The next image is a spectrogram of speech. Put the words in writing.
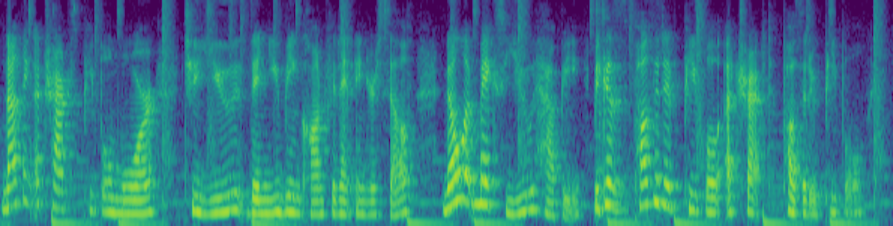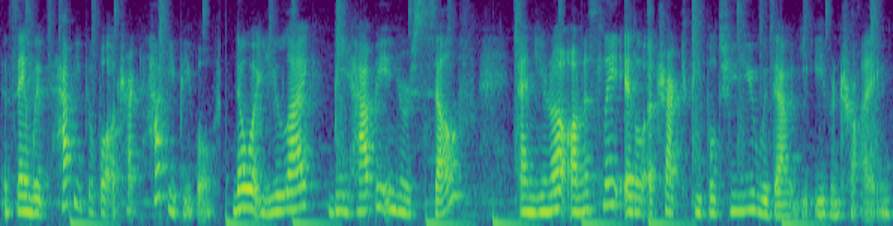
Nothing attracts people more to you than you being confident in yourself. Know what makes you happy because positive people attract positive people. And same with happy people attract happy people. Know what you like, be happy in yourself, and you know, honestly, it'll attract people to you without you even trying.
